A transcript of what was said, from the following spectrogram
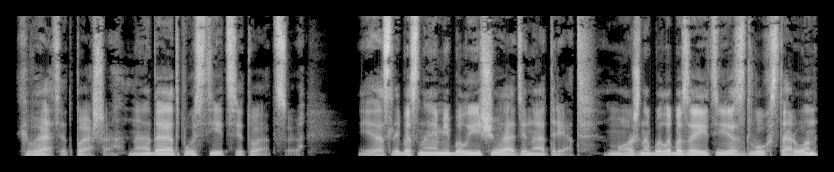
Хватит, Паша, надо отпустить ситуацию — если бы с нами был еще один отряд, можно было бы зайти с двух сторон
